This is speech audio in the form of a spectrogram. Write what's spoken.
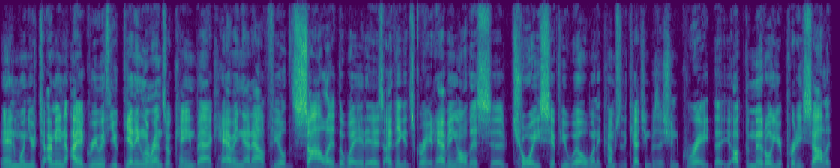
And when you're, t- I mean, I agree with you. Getting Lorenzo Cain back, having that outfield solid the way it is, I think it's great. Having all this uh, choice, if you will, when it comes to the catching position, great. The, up the middle, you're pretty solid.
